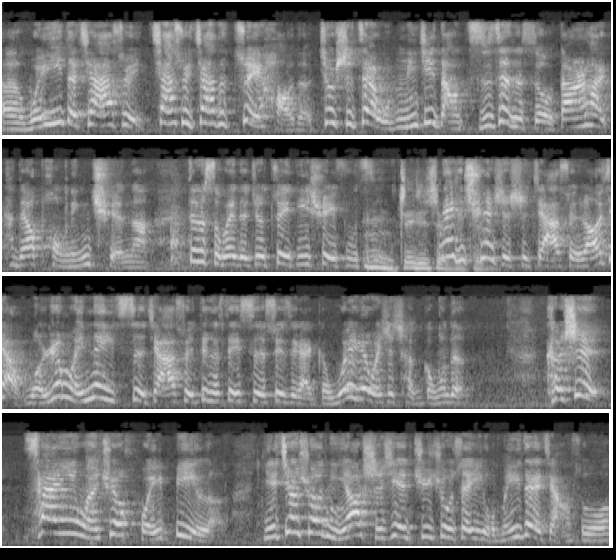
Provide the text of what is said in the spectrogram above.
呃，唯一的加税，加税加的最好的，就是在我们民进党执政的时候，当然他可能要捧林权呐，这个所谓的就最低税负制，嗯，最低税那个确实是加税。老讲，我认为那一次加税，这个这一次的税制改革，我也认为是成功的。可是蔡英文却回避了，也就是说，你要实现居住正义，我们一再讲说，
